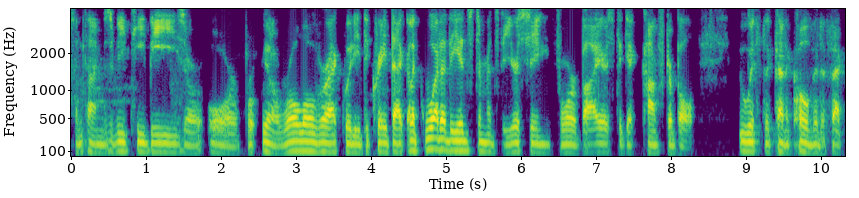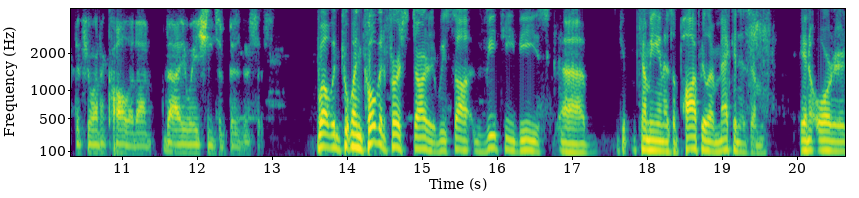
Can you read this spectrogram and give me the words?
Sometimes VTBs or or you know rollover equity to create that. Like, what are the instruments that you're seeing for buyers to get comfortable with the kind of COVID effect, if you want to call it, on valuations of businesses? Well, when when COVID first started, we saw VTBs uh, coming in as a popular mechanism in order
